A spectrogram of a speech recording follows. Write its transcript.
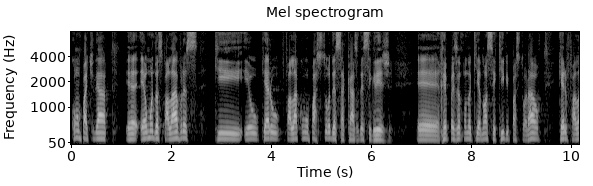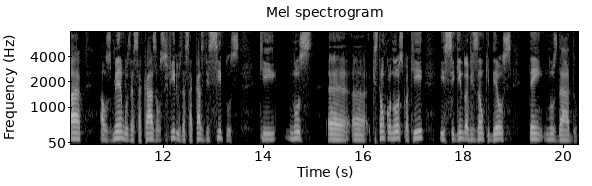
compartilhar, é, é uma das palavras que eu quero falar como pastor dessa casa, dessa igreja. É, representando aqui a nossa equipe pastoral, quero falar aos membros dessa casa, aos filhos dessa casa, discípulos que nos é, é, que estão conosco aqui e seguindo a visão que Deus tem nos dado.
